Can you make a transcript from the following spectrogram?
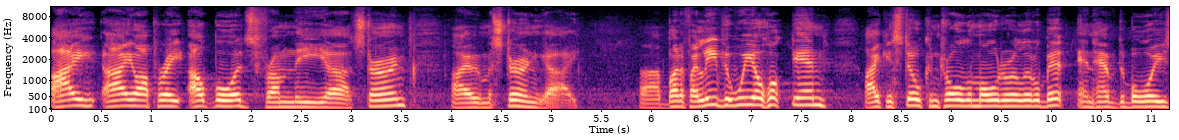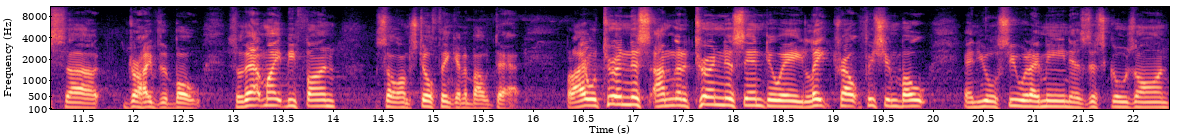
I, I operate outboards from the uh, stern. I'm a stern guy. Uh, but if I leave the wheel hooked in, I can still control the motor a little bit and have the boys uh, drive the boat. So that might be fun. So I'm still thinking about that. But I will turn this, I'm going to turn this into a lake trout fishing boat and you'll see what I mean as this goes on.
